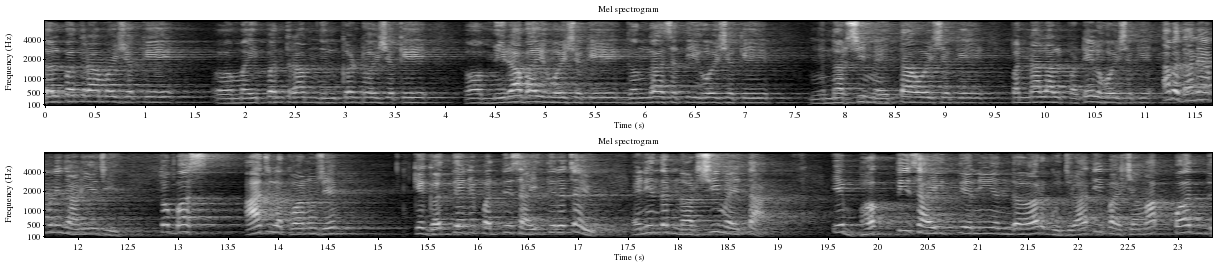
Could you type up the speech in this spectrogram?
દલપતરામ હોઈ શકે મહિપંતરામ નીલકંઠ હોઈ શકે મીરાબાઈ હોઈ શકે ગંગા સતી હોઈ શકે, નરસિંહ મહેતા હોઈ શકે, પન્નાલાલ પટેલ હોઈ શકે, આ બધાને આપણે જાણીએ છીએ. તો બસ આ જ લખવાનું છે કે ગદ્ય અને પદ્ય સાહિત્ય રચાયું. એની અંદર નરસિંહ મહેતા એ ભક્તિ સાહિત્યની અંદર ગુજરાતી ભાષામાં પદ.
